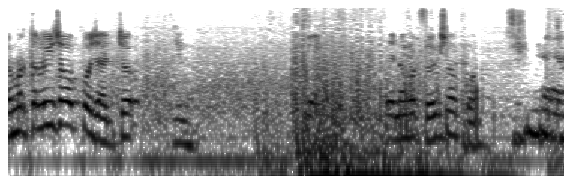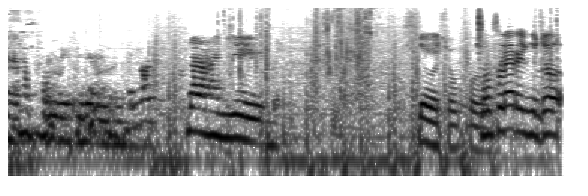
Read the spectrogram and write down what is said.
Nomor telu sopo jancuk? Eh nomor telu sopo? Anjing. Duh, Sopo. Souffler iku, Cuk.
